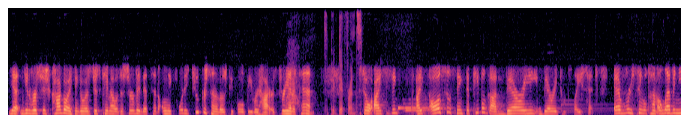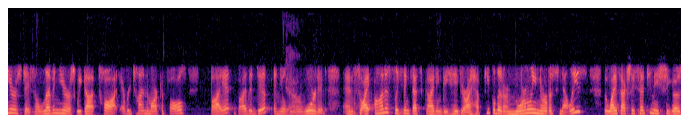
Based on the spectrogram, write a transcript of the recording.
Yet, University of Chicago, I think it was, just came out with a survey that said only 42% of those people will be rehired, three wow. out of 10. It's a big difference. So I think, I also think that people got very, very complacent. Every single time, 11 years, Jason, 11 years, we got taught every time the market falls, buy it, buy the dip, and you'll yeah. be rewarded. And so I honestly think that's guiding behavior. I have people that are normally nervous Nellies. The wife actually said to me, she goes,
